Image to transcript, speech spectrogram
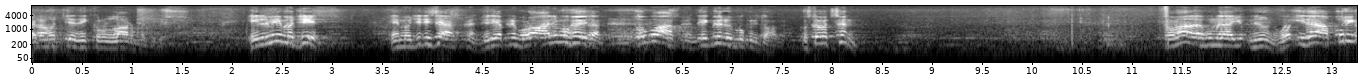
এটা হচ্ছে জিক্রুল্লাহর মজলিস। ইলমি মজলিস। এই মজলিসে আসবেন যদি আপনি বড় আলিম হয়ে যান তবুও আসবেন দেখবেন উপকৃত হবে বুঝতে পারছেন فما لهم لا يؤمنون وإذا قرئ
